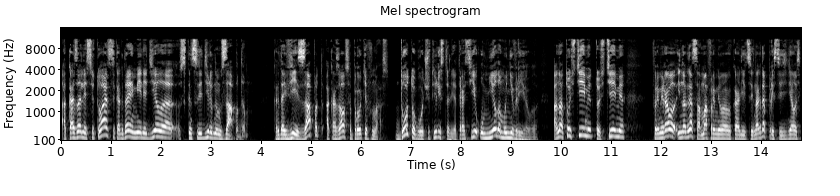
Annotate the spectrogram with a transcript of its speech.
оказались в ситуации, когда имели дело с консолидированным Западом когда весь Запад оказался против нас. До того 400 лет Россия умело маневрировала. Она то с теми, то с теми формировала, иногда сама формировала коалиции, иногда присоединялась.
